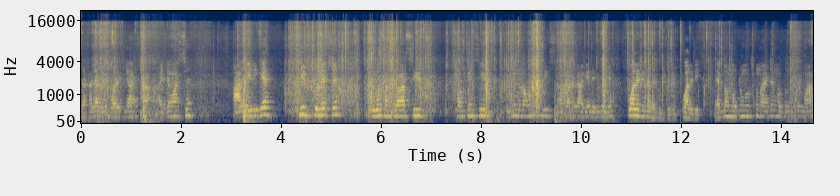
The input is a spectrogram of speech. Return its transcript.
দেখা যাক এরপরে কি আইটেম আসছে। আর এইদিকে সিড চলে এসছে। পুরো সানফ্লাওয়ার সিড পম্পকিন সিড বিভিন্ন রকম সিডস আপনাদের আগে দেখেছি যে কোয়ালিটিটা দেখুন শুধু কোয়ালিটি একদম নতুন নতুন আইটেম নতুন নতুন মাল।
